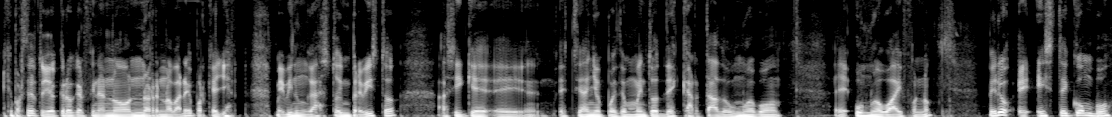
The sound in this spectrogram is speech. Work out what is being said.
Que por cierto, yo creo que al final no, renovaré porque ayer me vino un gasto imprevisto. Así que eh, este año, pues de momento, descartado un nuevo, un nuevo iPhone, ¿no? Pero este combo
